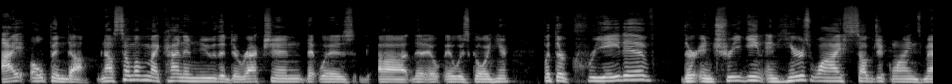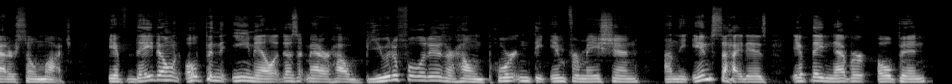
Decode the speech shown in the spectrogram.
I opened up. Now, some of them I kind of knew the direction that was uh, that it, it was going here, but they're creative, they're intriguing, and here's why subject lines matter so much. If they don't open the email, it doesn't matter how beautiful it is or how important the information on the inside is if they never open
